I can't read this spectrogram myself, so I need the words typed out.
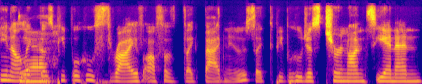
you know like yeah. those people who thrive off of like bad news like the people who just turn on cnn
